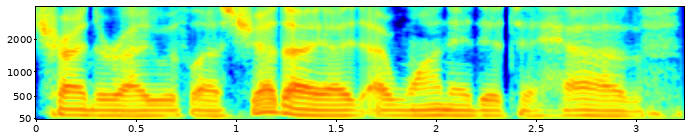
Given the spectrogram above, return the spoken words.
trying to ride with Last Jedi. I, I wanted it to have.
